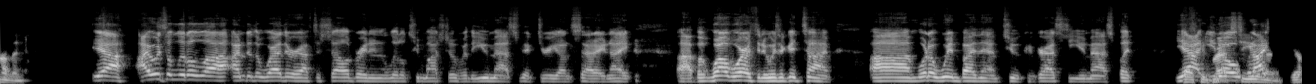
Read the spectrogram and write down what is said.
coming. Yeah, I was a little uh, under the weather after celebrating a little too much over the UMass victory on Saturday night, uh, but well worth it. It was a good time. Um, what a win by them too. Congrats to UMass. But yeah, yeah you know, I, yep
